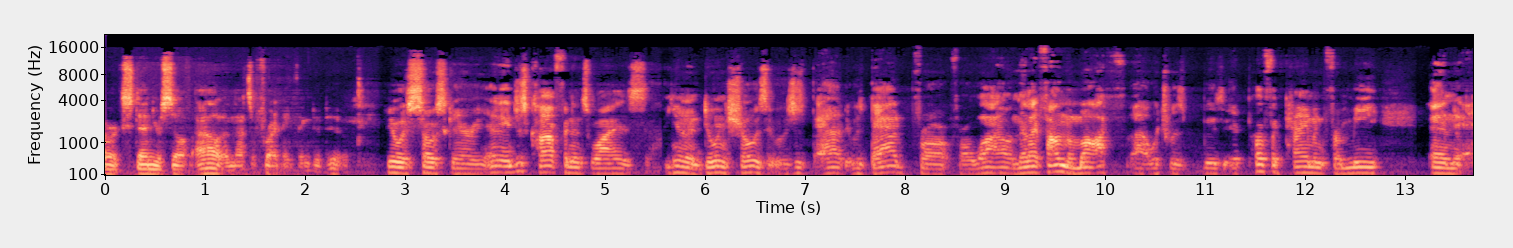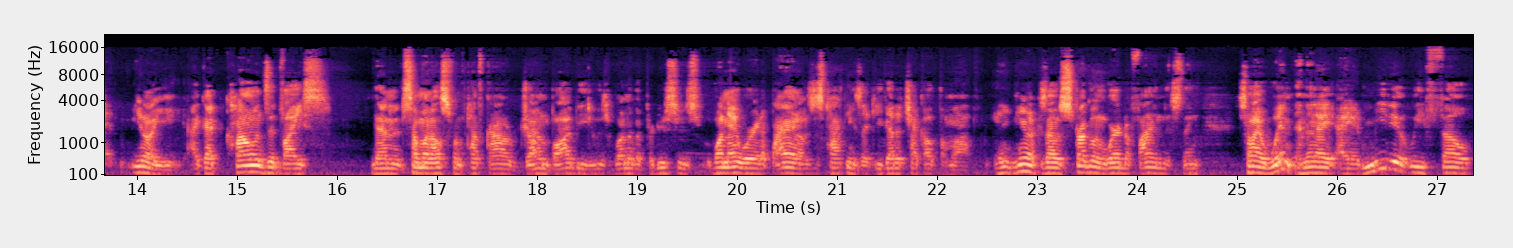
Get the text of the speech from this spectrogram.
Or extend yourself out, and that's a frightening thing to do. It was so scary, and, and just confidence wise, you know, in doing shows, it was just bad. It was bad for for a while, and then I found the moth, uh, which was was a perfect timing for me. And you know, I got Colin's advice. Then someone else from Tough Crowd, John Bobby, who's one of the producers. One night we were at a bar and I was just talking. He's like, "You got to check out the moth," and, you know, because I was struggling where to find this thing. So I went, and then I, I immediately felt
